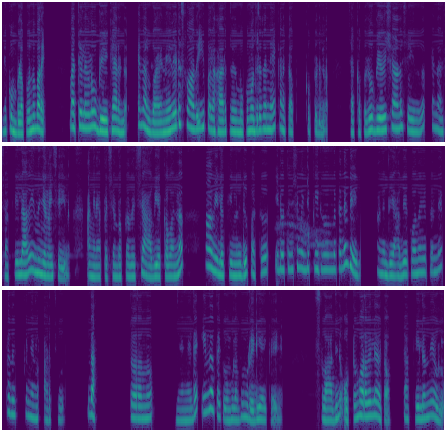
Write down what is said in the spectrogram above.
പിന്നെ കുമ്പിളപ്പം എന്ന് പറയും. മറ്റിലകളും ഉപയോഗിക്കാറുണ്ട്. എന്നാൽ വഴണയിലയുടെ സ്വാദ് ഈ പലഹാരത്തിന് മുഖമുദ്ര തന്നെ കണക്കാക്കപ്പെടുന്നു. ചക്കപ്പഴം ഉപയോഗിച്ചാണ് ചെയ്യുന്നത്. എന്നാൽ ചക്കയില്ലാതെ ഇന്ന് ഞങ്ങൾ ചെയ്യുന്നു. അങ്ങനെ അപ്പച്ചമ്പൊക്കെ വെച്ച് ആവിയൊക്കെ വന്ന് ആവിയിലൊക്കെ ഇന്നൊരു പത്ത് ഇരുപത്തഞ്ച് മിനിറ്റ് ഒക്കെ ഇരുന്നുമ്പോൾ തന്നെ വേഗം അങ്ങനെ ആവിയൊക്കെ വന്നു തന്നെ പതുക്കെ ഞങ്ങൾ അടച്ചു കൊടുത്തു ഇതാ തുറന്നു. ഞങ്ങളുടെ ഇന്നത്തെ കുമ്പളപ്പം റെഡി ആയി കഴിഞ്ഞു. സ്വാദിന് ഒട്ടും കുറവില്ല കേട്ടോ. ചക്കയില്ലെന്നേ ഉള്ളൂ.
